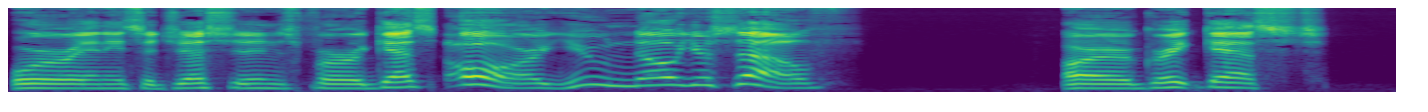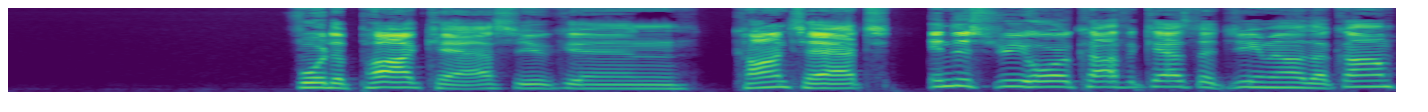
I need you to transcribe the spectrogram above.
or any suggestions for guests or you know yourself are a great guest for the podcast, you can contact industry horror coffin cast at gmail.com.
